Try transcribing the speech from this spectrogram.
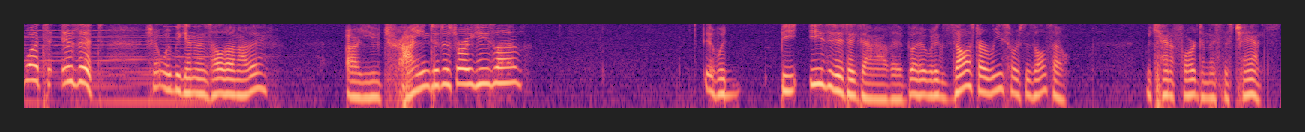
What is it? Shouldn't we begin as assault on Aveh? Are you trying to destroy Kislev? It would be easy to take down Aveh, but it would exhaust our resources also. We can't afford to miss this chance.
